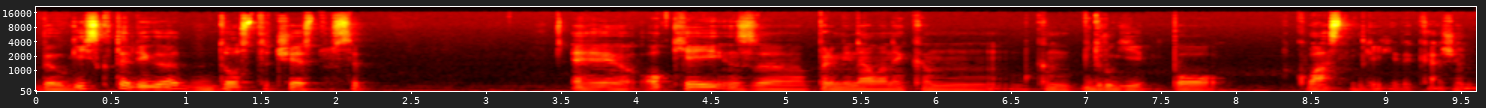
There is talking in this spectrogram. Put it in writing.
Белгийската лига доста често се е окей okay за преминаване към, към други по-класни лиги, да кажем.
